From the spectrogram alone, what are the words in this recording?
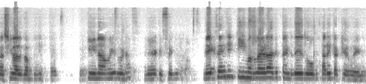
ਸਤਿ ਸ਼੍ਰੀ ਅਕਾਲ ਬਾਪੂ ਜੀ। ਕੀ ਨਾਮ ਹੈ ਜੀ ਤੁਹਾਡਾ? ਨੇਕ ਸਿੰਘ ਜੀ ਕੀ ਮਸਲਾ ਜਿਹੜਾ ਅੱਜ ਪਿੰਡ ਦੇ ਲੋਕ ਸਾਰੇ ਇਕੱਠੇ ਹੋਏ ਨੇ?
